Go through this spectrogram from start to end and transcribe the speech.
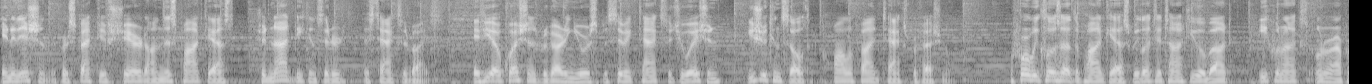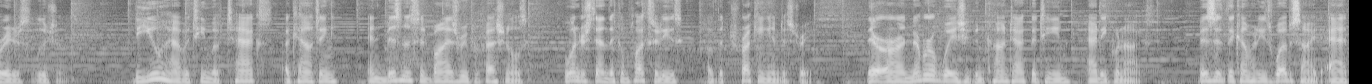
In addition, the perspectives shared on this podcast should not be considered as tax advice. If you have questions regarding your specific tax situation, you should consult a qualified tax professional. Before we close out the podcast, we'd like to talk to you about Equinox Owner Operator Solutions. Do you have a team of tax, accounting, and business advisory professionals who understand the complexities of the trucking industry? There are a number of ways you can contact the team at Equinox. Visit the company's website at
